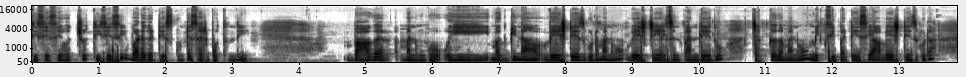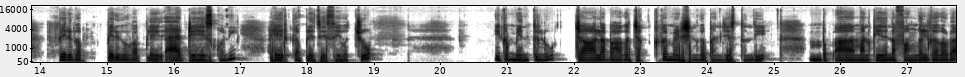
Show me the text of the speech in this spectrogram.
తీసేసేయవచ్చు. తీసేసి వడగట్టేసుకుంటే సరిపోతుంది. బాగా మనము ఈ మగ్గిన వేస్టేజ్ కూడా మనము వేస్ట్ చేయాల్సిన పని లేదు. చక్కగా మనము మిక్సీ పట్టేసి ఆ వేస్టేజ్ కూడా పెరుగు పెరుగు అప్లై యాడ్ చేసుకొని హెయిర్కి అప్లై చేసేయవచ్చు. ఇక మెంతులు చాలా బాగా చక్కగా మెడిసిన్గా పనిచేస్తుంది. మనకి ఏదైనా ఫంగల్గా కూడా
